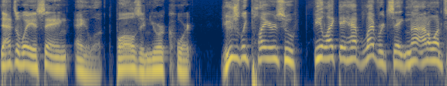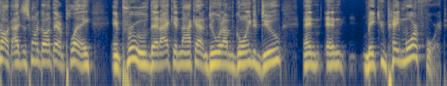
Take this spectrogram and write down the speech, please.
That's a way of saying, hey, look, ball's in your court. Usually players who feel like they have leverage say, no, I don't want to talk. I just want to go out there and play and prove that I can knock out and do what I'm going to do and and make you pay more for it.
